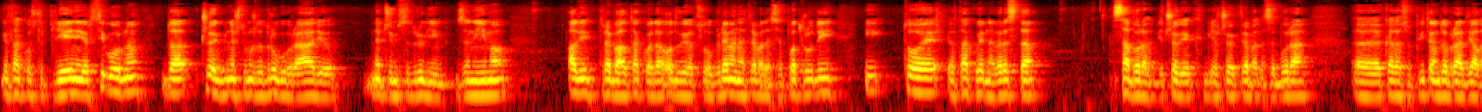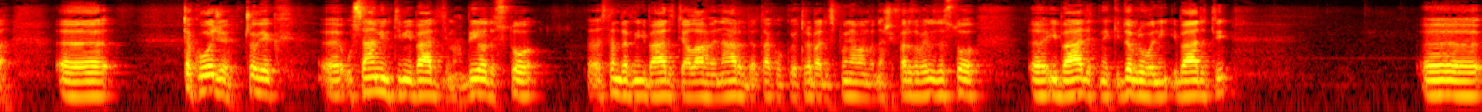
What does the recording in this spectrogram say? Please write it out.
je tako strpljenje, jer sigurno da čovjek bi nešto možda drugo uradio, nečim se drugim zanimao, ali treba tako da odvoji od svog vremena, treba da se potrudi i to je je tako jedna vrsta sabora gdje čovjek, gdje čovjek treba da se bura e, kada su pitanje dobra djela. E, također čovjek e, u samim tim ibadetima, bilo da su to e, standardni ibadeti Allahove narode, tako koje treba da ispunjavamo od naših farzova, ili da su to e, ibadet, neki dobrovoljni ibadeti, e,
